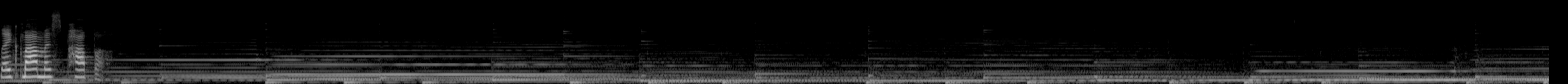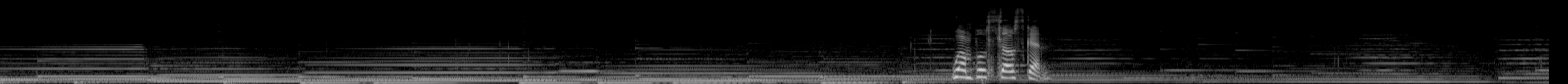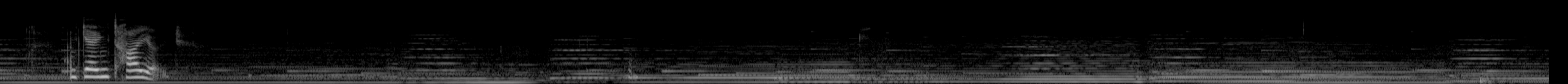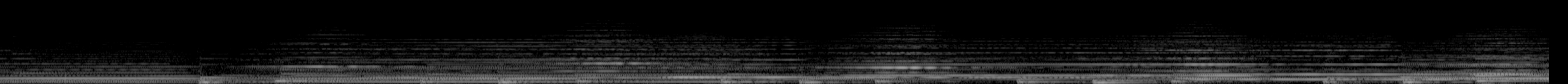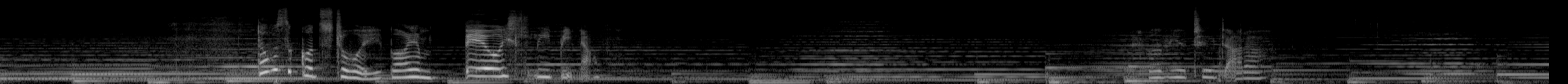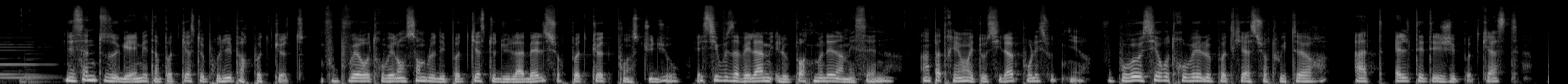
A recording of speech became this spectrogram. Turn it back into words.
like Mama's papa. Rumpelstiltskin. Getting tired. That was a good story, but I am very sleepy now. Love you too, Dada. Listen to the Game est un podcast produit par Podcut. Vous pouvez retrouver l'ensemble des podcasts du label sur podcut.studio. Et si vous avez l'âme et le porte-monnaie d'un mécène, un Patreon est aussi là pour les soutenir. Vous pouvez aussi retrouver le podcast sur Twitter, at LTTG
